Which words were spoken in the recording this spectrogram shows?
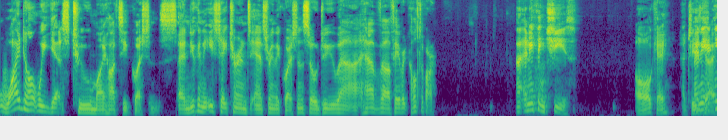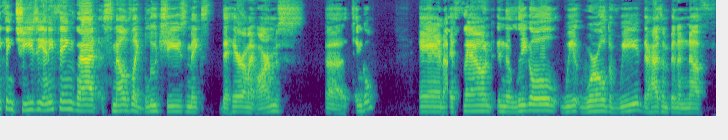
Why don't we get to my hot seat questions? And you can each take turns answering the questions. So, do you uh, have a favorite cultivar? uh, anything cheese Oh, okay, cheese Any, anything cheesy anything that smells like blue cheese makes the hair on my arms uh, tingle and i found in the legal we- world of weed there hasn't been enough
